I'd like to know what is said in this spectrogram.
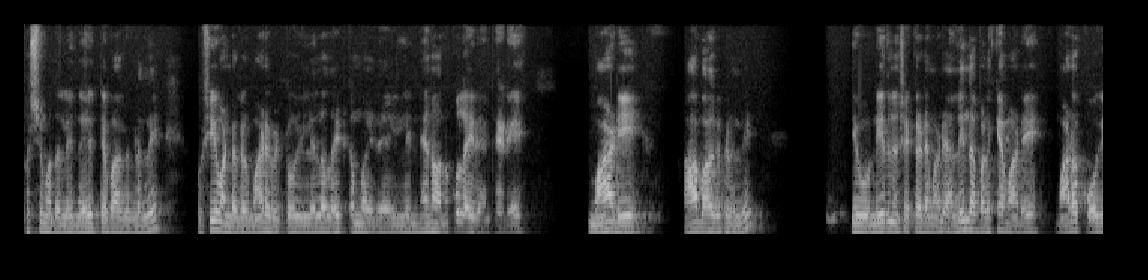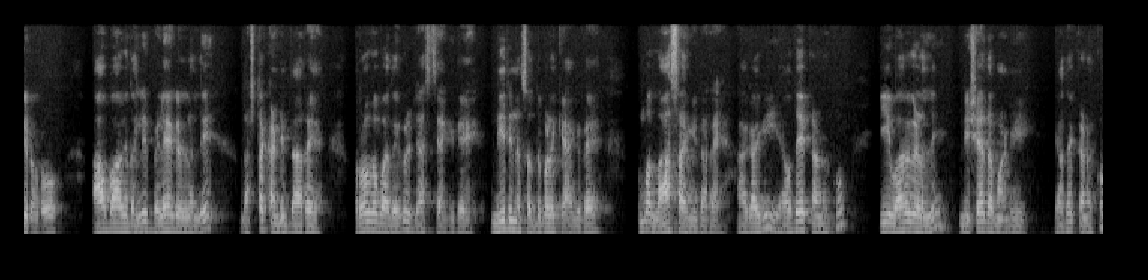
ಪಶ್ಚಿಮದಲ್ಲಿ, ನೈಋತ್ಯ ಭಾಗಗಳಲ್ಲಿ ಕೃಷಿ ಹೊಂಡಗಳು ಮಾಡಿಬಿಟ್ಟು ಇಲ್ಲೆಲ್ಲ ಲೈಟ್ ಕಂಬ ಇದೆ ಇನ್ನೇನೋ ಅನುಕೂಲ ಇದೆ ಅಂತ ಹೇಳಿ ಮಾಡಿ ಆ ಭಾಗಗಳಲ್ಲಿ ನೀವು ನೀರಿನ ಶೇಖರಣೆ ಮಾಡಿ, ಅಲ್ಲಿಂದ ಬಳಕೆ ಮಾಡಿ ಮಾಡೋಕ್ಕೆ ಹೋಗಿರೋರು ಆ ಭಾಗದಲ್ಲಿ ಬೆಳೆಗಳಲ್ಲಿ ನಷ್ಟ ಕಂಡಿದ್ದಾರೆ. ರೋಗ ಬಾಧೆಗಳು ಜಾಸ್ತಿ ಆಗಿದೆ. ನೀರಿನ ಸದ್ಬಳಕೆ ಆಗಿದೆ. ತುಂಬ ಲಾಸ್ ಆಗಿದ್ದಾರೆ. ಹಾಗಾಗಿ ಯಾವುದೇ ಕಾರಣಕ್ಕೂ ಈ ಭಾಗಗಳಲ್ಲಿ ನಿಷೇಧ ಮಾಡಿ. ಯಾವುದೇ ಕಾರಣಕ್ಕೂ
